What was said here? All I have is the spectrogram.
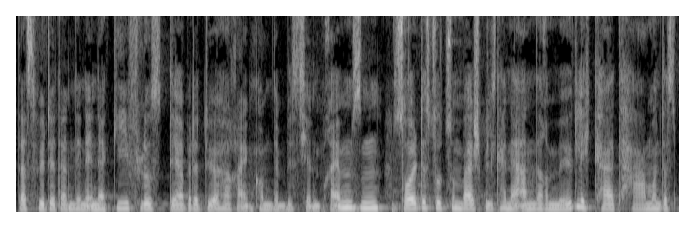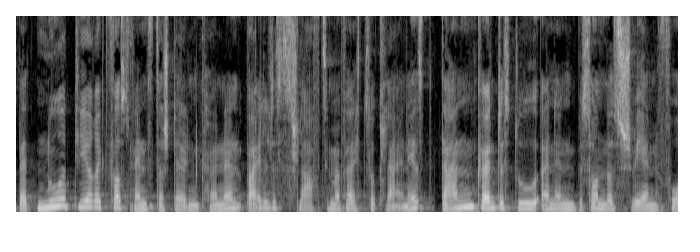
Das würde dann den Energiefluss, der bei der Tür hereinkommt, ein bisschen bremsen. Solltest du zum Beispiel keine andere Möglichkeit haben und das Bett nur direkt vors Fenster stellen können, weil das Schlafzimmer vielleicht zu klein ist, dann könntest du einen besonders schweren Vorhang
